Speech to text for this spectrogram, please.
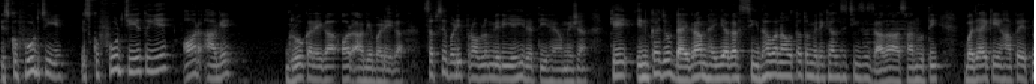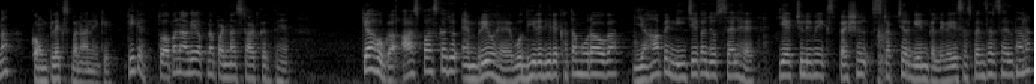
इसको फ़ूड चाहिए। इसको फ़ूड चाहिए तो ये और आगे ग्रो करेगा और आगे बढ़ेगा। सबसे बड़ी प्रॉब्लम मेरी यही रहती है हमेशा कि इनका जो डायग्राम है, ये अगर सीधा बना होता तो मेरे ख्याल से चीज़ें ज़्यादा आसान होती, बजाय कि यहाँ पे इतना कॉम्प्लेक्स बनाने के। ठीक है? तो अपन आगे अपना पढ़ना स्टार्ट करते हैं। क्या होगा? आसपास का जो एम्ब्रियो है, वो धीरे धीरे खत्म हो रहा होगा। यहाँ पे नीचे का जो सेल है, ये एक्चुअली में एक स्पेशल स्ट्रक्चर गेन कर लेगा। ये सस्पेंसर सेल था ना?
